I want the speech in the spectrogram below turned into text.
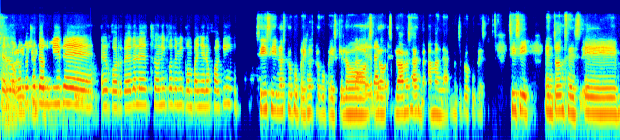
que luego no se te olvide el correo electrónico de mi compañero Joaquín. Sí, sí, no os preocupéis, no os preocupéis, que lo, lo, vamos a, mandar, no te preocupes. Sí, sí, entonces, eh,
